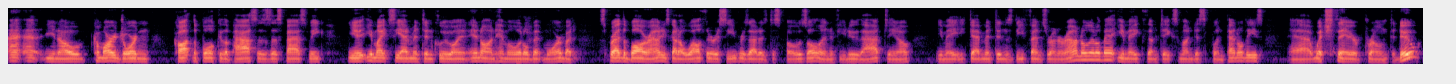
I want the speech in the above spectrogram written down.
uh, you know, Kamar Jordan caught the bulk of the passes this past week. You, you might see Edmonton clue in on him a little bit more, but spread the ball around. He's got a wealth of receivers at his disposal, and if you do that, you know, you make Edmonton's defense run around a little bit. You make them take some undisciplined penalties, uh, which they're prone to do.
